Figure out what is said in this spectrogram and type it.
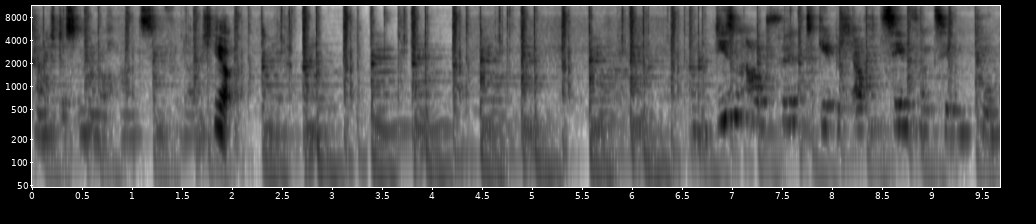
kann ich das immer noch anziehen vielleicht. Ja. Und diesem Outfit gebe ich auch 10 von 10 Punkten.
